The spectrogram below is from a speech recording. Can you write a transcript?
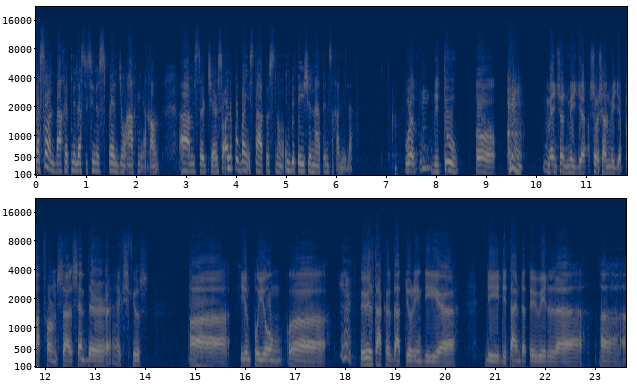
rason bakit nila sinuspend yung aking account, ah, Mr. Chair. So ano po ba yung status ng invitation natin sa kanila? Well, the two uh, mentioned media, social media platforms uh, sent their excuse. Uh, yun po yung uh, we will tackle that during the uh, the the time that we will uh, uh,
